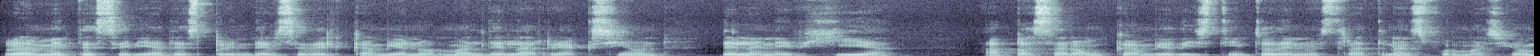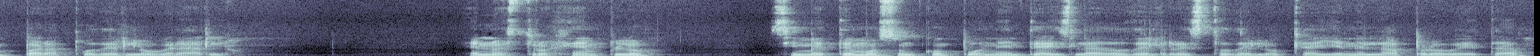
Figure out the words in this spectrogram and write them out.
realmente sería desprenderse del cambio normal de la reacción de la energía a pasar a un cambio distinto de nuestra transformación para poder lograrlo. En nuestro ejemplo, si metemos un componente aislado del resto de lo que hay en el aprobeta,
